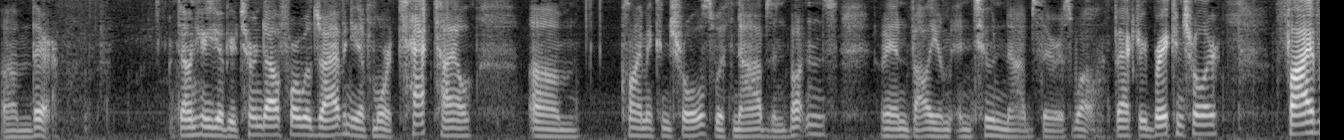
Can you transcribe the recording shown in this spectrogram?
um, there. Down here you have your turn dial four-wheel drive and you have more tactile um, climate controls with knobs and buttons and volume and tune knobs there as well. Factory brake controller, five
